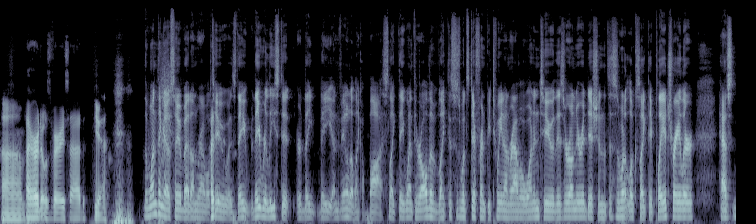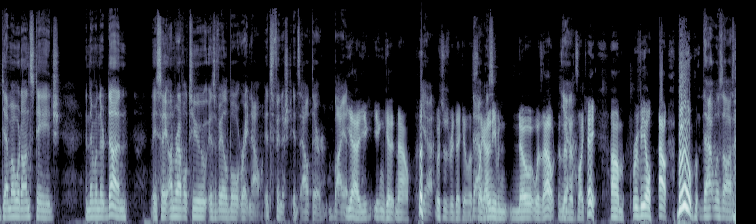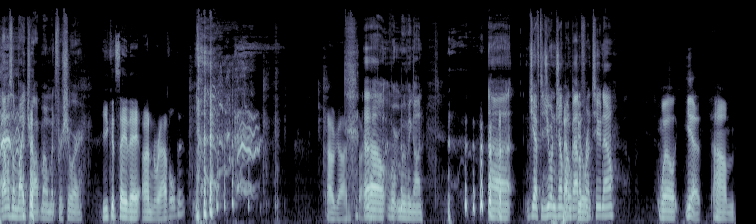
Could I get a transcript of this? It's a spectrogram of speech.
Um, I heard it was very sad. yeah, The one thing I would say about Unravel I- 2 is they they released it or they they unveiled it like a boss. Like they went through all the like this is what's different between Unravel 1 and 2. These are all new editions. This is what it looks like. They play a trailer, have demo it on stage, and then when they're done, they say Unravel 2 is available right now. It's finished. It's out there. Buy it. Yeah, you you can get it now, Yeah. which is ridiculous. That like I didn't even know it was out, and then it's like, hey, um, reveal out, boom. That was awesome. That was a mic drop moment for sure. You could say they unraveled it. Oh God, sorry. Oh, we're moving on. Uh, Jeff, did you want to jump on Battlefield. Battlefront 2 now? Well, yeah. Um,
